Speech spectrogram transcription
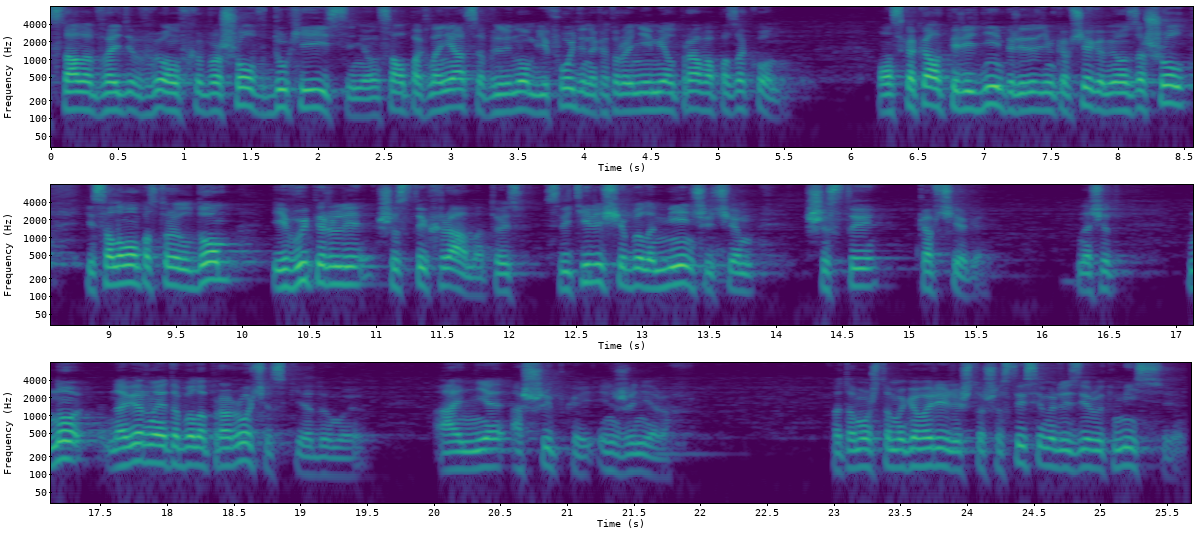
стал, он вошел в духе истине, он стал поклоняться в льняном Ефоде, на который не имел права по закону. Он скакал перед ним, перед этим ковчегом, и он зашел, и Соломон построил дом, и выперли шесты храма. То есть святилище было меньше, чем шесты ковчега. Значит, ну, наверное, это было пророчески, я думаю, а не ошибкой инженеров. Потому что мы говорили, что шесты символизируют миссию.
